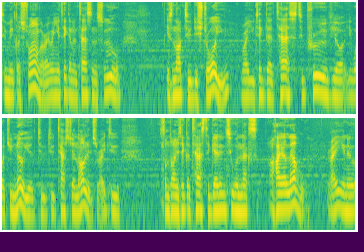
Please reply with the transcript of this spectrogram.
to make us stronger, right? When you're taking a test in school, it's not to destroy you, right? You take that test to prove your what you know, you to to test your knowledge, right? To sometimes you take a test to get into a next a higher level, right? You know,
